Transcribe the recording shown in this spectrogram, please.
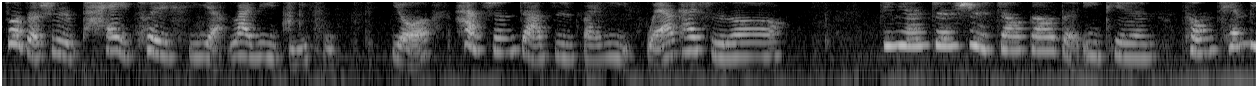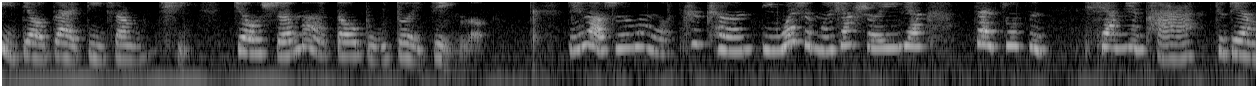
作者是佩翠西亚·赖利吉夫，由汉生杂志翻译。我要开始喽。今天真是糟糕的一天，从铅笔掉在地上起，就什么都不对劲了。李老师问我：“志成，你为什么像蛇一样在桌子下面爬？”就这样，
